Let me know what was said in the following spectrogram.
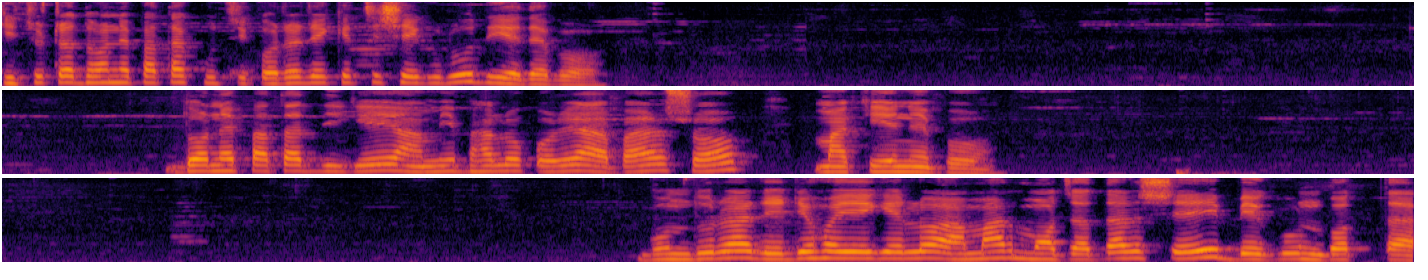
কিছুটা ধনে পাতা কুচি করে রেখেছি সেগুলো দিয়ে দেব। ধনে পাতার দিকে আমি ভালো করে আবার সব মাখিয়ে নেব। বন্ধুরা, রেডি হয়ে গেল আমার মজাদার সেই বেগুন ভর্তা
